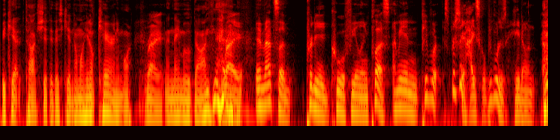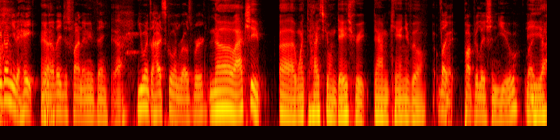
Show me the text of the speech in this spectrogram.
We can't talk shit to this kid no more. He don't care anymore, right. and they moved on. right and that's a pretty cool feeling. Plus, I mean, people, especially high school, people just hate on hate on you to hate. You Yeah. know, they just find anything. Yeah. You went to high school in Roseburg, No, I actually uh, went to high school in Days Creek down in Canyonville. like population U, like yeah,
